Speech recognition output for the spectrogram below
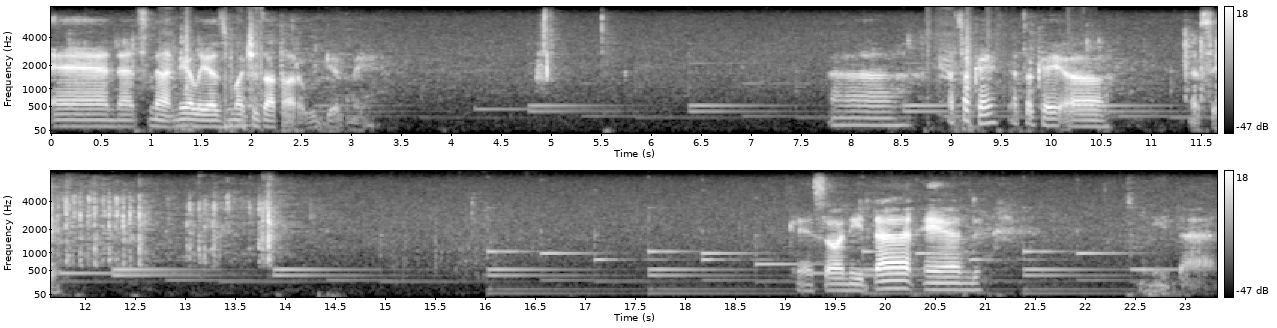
And that's not nearly as much as I thought it would give me. Uh, that's okay. That's okay. Uh, let's see. Okay, so I need that and I need that.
